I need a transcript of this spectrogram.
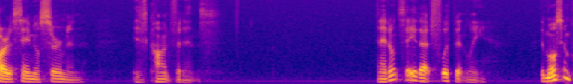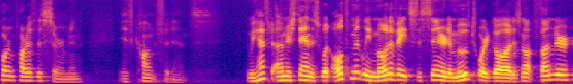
part of Samuel's sermon is confidence. And I don't say that flippantly. The most important part of this sermon is confidence. We have to understand this. What ultimately motivates the sinner to move toward God is not thunder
